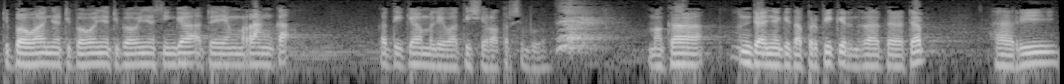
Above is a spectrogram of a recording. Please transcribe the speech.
di bawahnya, di bawahnya, di bawahnya sehingga ada yang merangkak ketika melewati syirat tersebut. Maka hendaknya kita berpikir terhadap hari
